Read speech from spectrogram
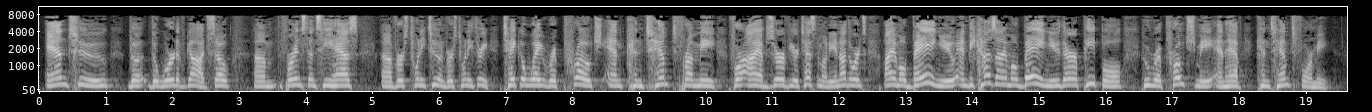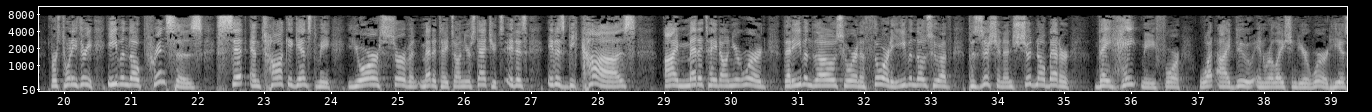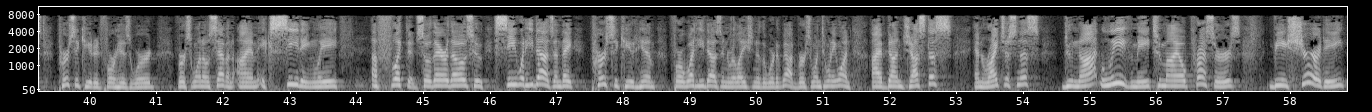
and to the, the Word of God. So, um, for instance, he has uh, verse 22 and verse 23 Take away reproach and contempt from me, for I observe your testimony. In other words, I am obeying you, and because I am obeying you, there are people who reproach me and have contempt for me. Verse 23, even though princes sit and talk against me, your servant meditates on your statutes. It is, it is because I meditate on your word that even those who are in authority, even those who have position and should know better, they hate me for what I do in relation to your word. He is persecuted for his word. Verse 107, I am exceedingly afflicted. So there are those who see what he does and they persecute him for what he does in relation to the Word of God. Verse 121, I have done justice and righteousness. Do not leave me to my oppressors. Be surety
